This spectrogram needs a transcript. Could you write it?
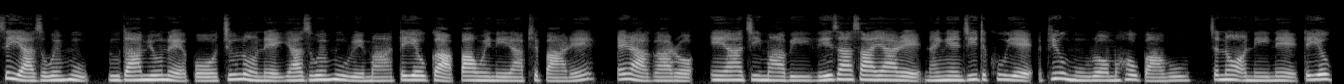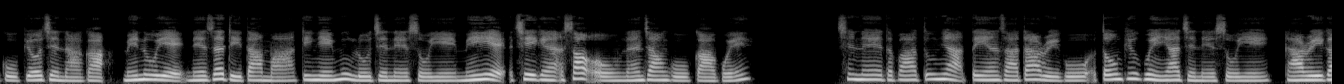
စစ်ရာဇဝတ်မှုလူသားမျိုးနွယ်အပေါ်ကျူးလွန်တဲ့ရာဇဝတ်မှုတွေမှာတရုတ်ကပါဝင်နေတာဖြစ်ပါတယ်အဲ့ဒါကတော့အင်အားကြီးမားပြီးလေးစားစားရတဲ့နိုင်ငံကြီးတစ်ခုရဲ့အပြုအမူတော့မဟုတ်ပါဘူးကျွန်တော်အနေနဲ့တရုတ်ကိုပြောချင်တာကမင်းတို့ရဲ့နေဆက်ဒေတာမှာတည်ငြိမ်မှုလိုချင်နေဆိုရင်မင်းရဲ့အခြေခံအဆောက်အုံလမ်းကြောင်းကိုကာကွယ် ချင်းတဲ့တဘာသူညတယံဇာတာတွေကိုအသုံးပြုခွင့်ရကျင်နေဆိုရင်ဒါတွေက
